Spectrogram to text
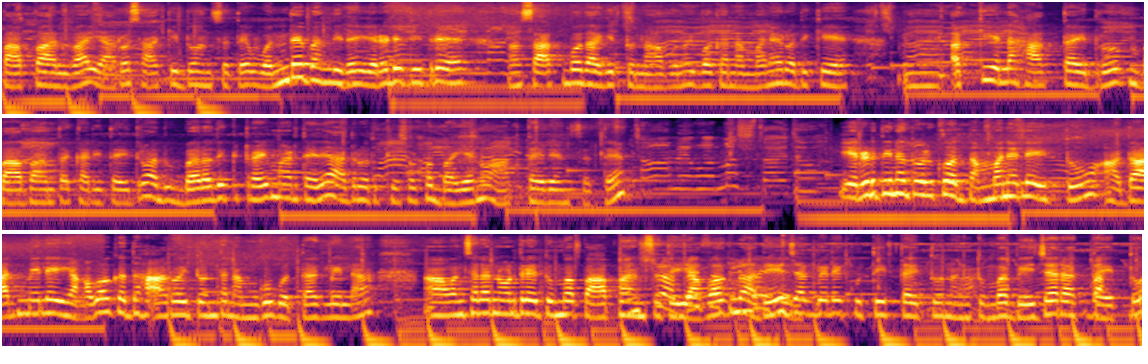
ಪಾಪ ಅಲ್ವಾ? ಯಾರೋ ಸಾಕಿದ್ದು ಅನಿಸುತ್ತೆ. ಒಂದೇ ಬಂದಿದೆ. ಎರಡಿದ್ದಿದ್ರೆ ಸಾಕ್ಬೋದಾಗಿತ್ತು ನಾವು ಇವಾಗ ನಮ್ಮ ಮನೆಯವರು ಅದಕ್ಕೆ ಅಕ್ಕಿ ಎಲ್ಲ ಹಾಕ್ತಾಯಿದ್ರು ಬಾಬಾ ಅಂತ ಕರಿತಾ ಇದ್ರು. ಅದು ಬರೋದಕ್ಕೆ ಟ್ರೈ ಮಾಡ್ತಾ ಇದೆ. ಆದರೂ ಅದಕ್ಕೆ ಸ್ವಲ್ಪ ಭಯನೂ ಆಗ್ತಾ ಇದೆ ಅನಿಸುತ್ತೆ. ಎರಡು ದಿನದವರೆಗೂ ಅದು ನಮ್ಮನೇಲೇ ಇತ್ತು. ಅದಾದಮೇಲೆ ಯಾವಾಗ ಅದು ಹಾರೋಯ್ತು ಅಂತ ನಮಗೂ ಗೊತ್ತಾಗಲಿಲ್ಲ. ಒಂದ್ಸಲ ನೋಡಿದ್ರೆ ತುಂಬ ಪಾಪ ಅನಿಸುತ್ತೆ. ಯಾವಾಗಲೂ ಅದೇ ಜಾಗದಲ್ಲೇ ಕೂತಿರ್ತಾ ಇತ್ತು. ನಂಗೆ ತುಂಬ ಬೇಜಾರಾಗ್ತಾ ಇತ್ತು.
